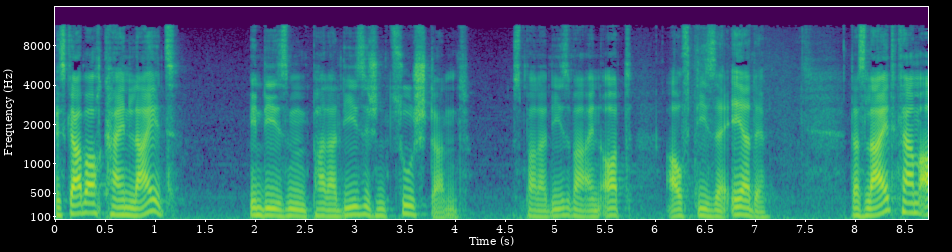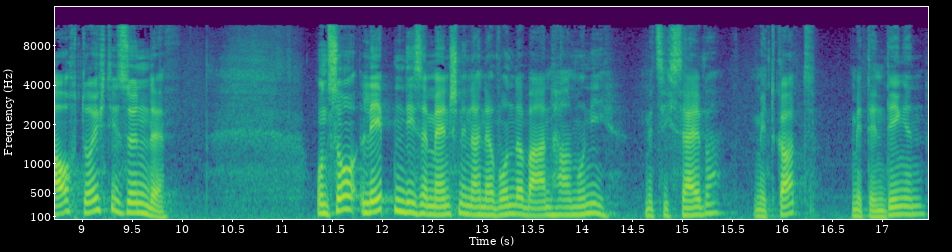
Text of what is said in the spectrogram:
Es gab auch kein Leid in diesem paradiesischen Zustand. Das Paradies war ein Ort auf dieser Erde. Das Leid kam auch durch die Sünde. Und so lebten diese Menschen in einer wunderbaren Harmonie mit sich selber, mit Gott, mit den Dingen,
